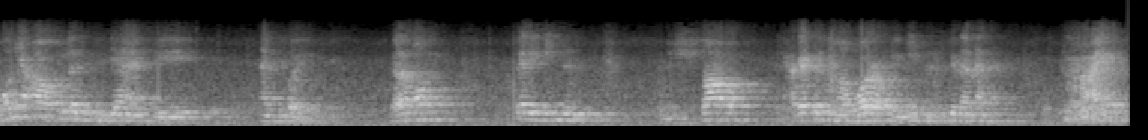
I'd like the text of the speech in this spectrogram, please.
pneumonia على طول لازم تديها anti antibiotic كلام واضح تاني measles مش صعبه الحاجات المنوره في ال measles كده أنا معايا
